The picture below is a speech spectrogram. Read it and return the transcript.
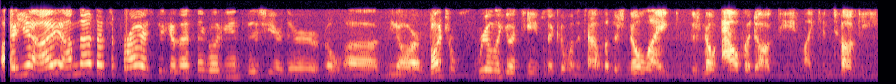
Uh, yeah, I I'm not that surprised because I think looking into this year, there uh you know are a bunch of really good teams that could win the title, but there's no like there's no alpha dog team like Kentucky,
